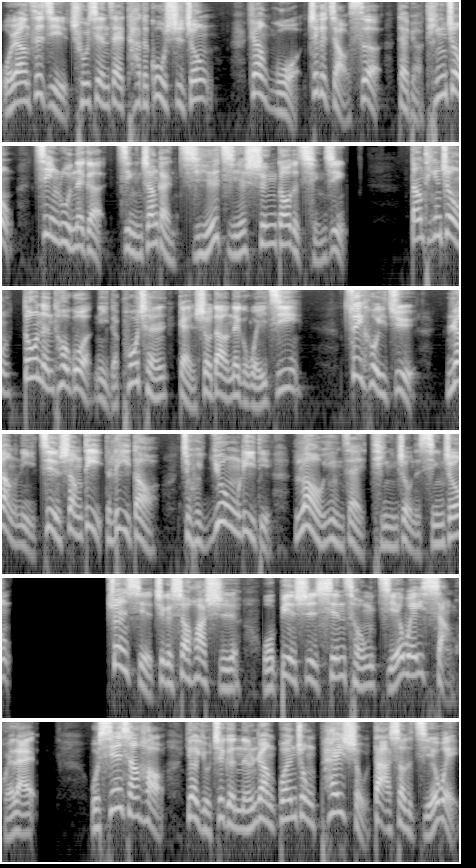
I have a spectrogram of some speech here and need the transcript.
我让自己出现在他的故事中，让我这个角色代表听众进入那个紧张感节节升高的情境。当听众都能透过你的铺陈感受到那个危机，最后一句让你见上帝的力道就会用力地烙印在听众的心中。撰写这个笑话时，我便是先从结尾想回来。我先想好要有这个能让观众拍手大笑的结尾，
